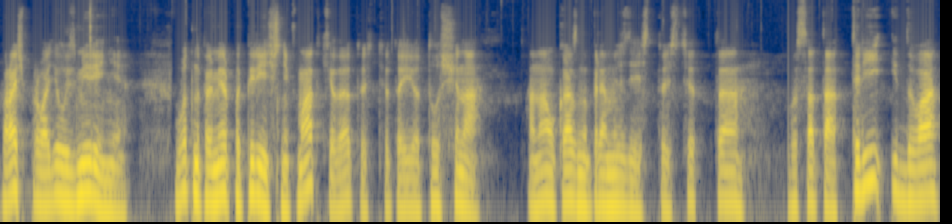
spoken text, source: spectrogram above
врач проводил измерения вот, например, поперечник матки, да, то есть это ее толщина. Она указана прямо здесь. То есть это высота 3,2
